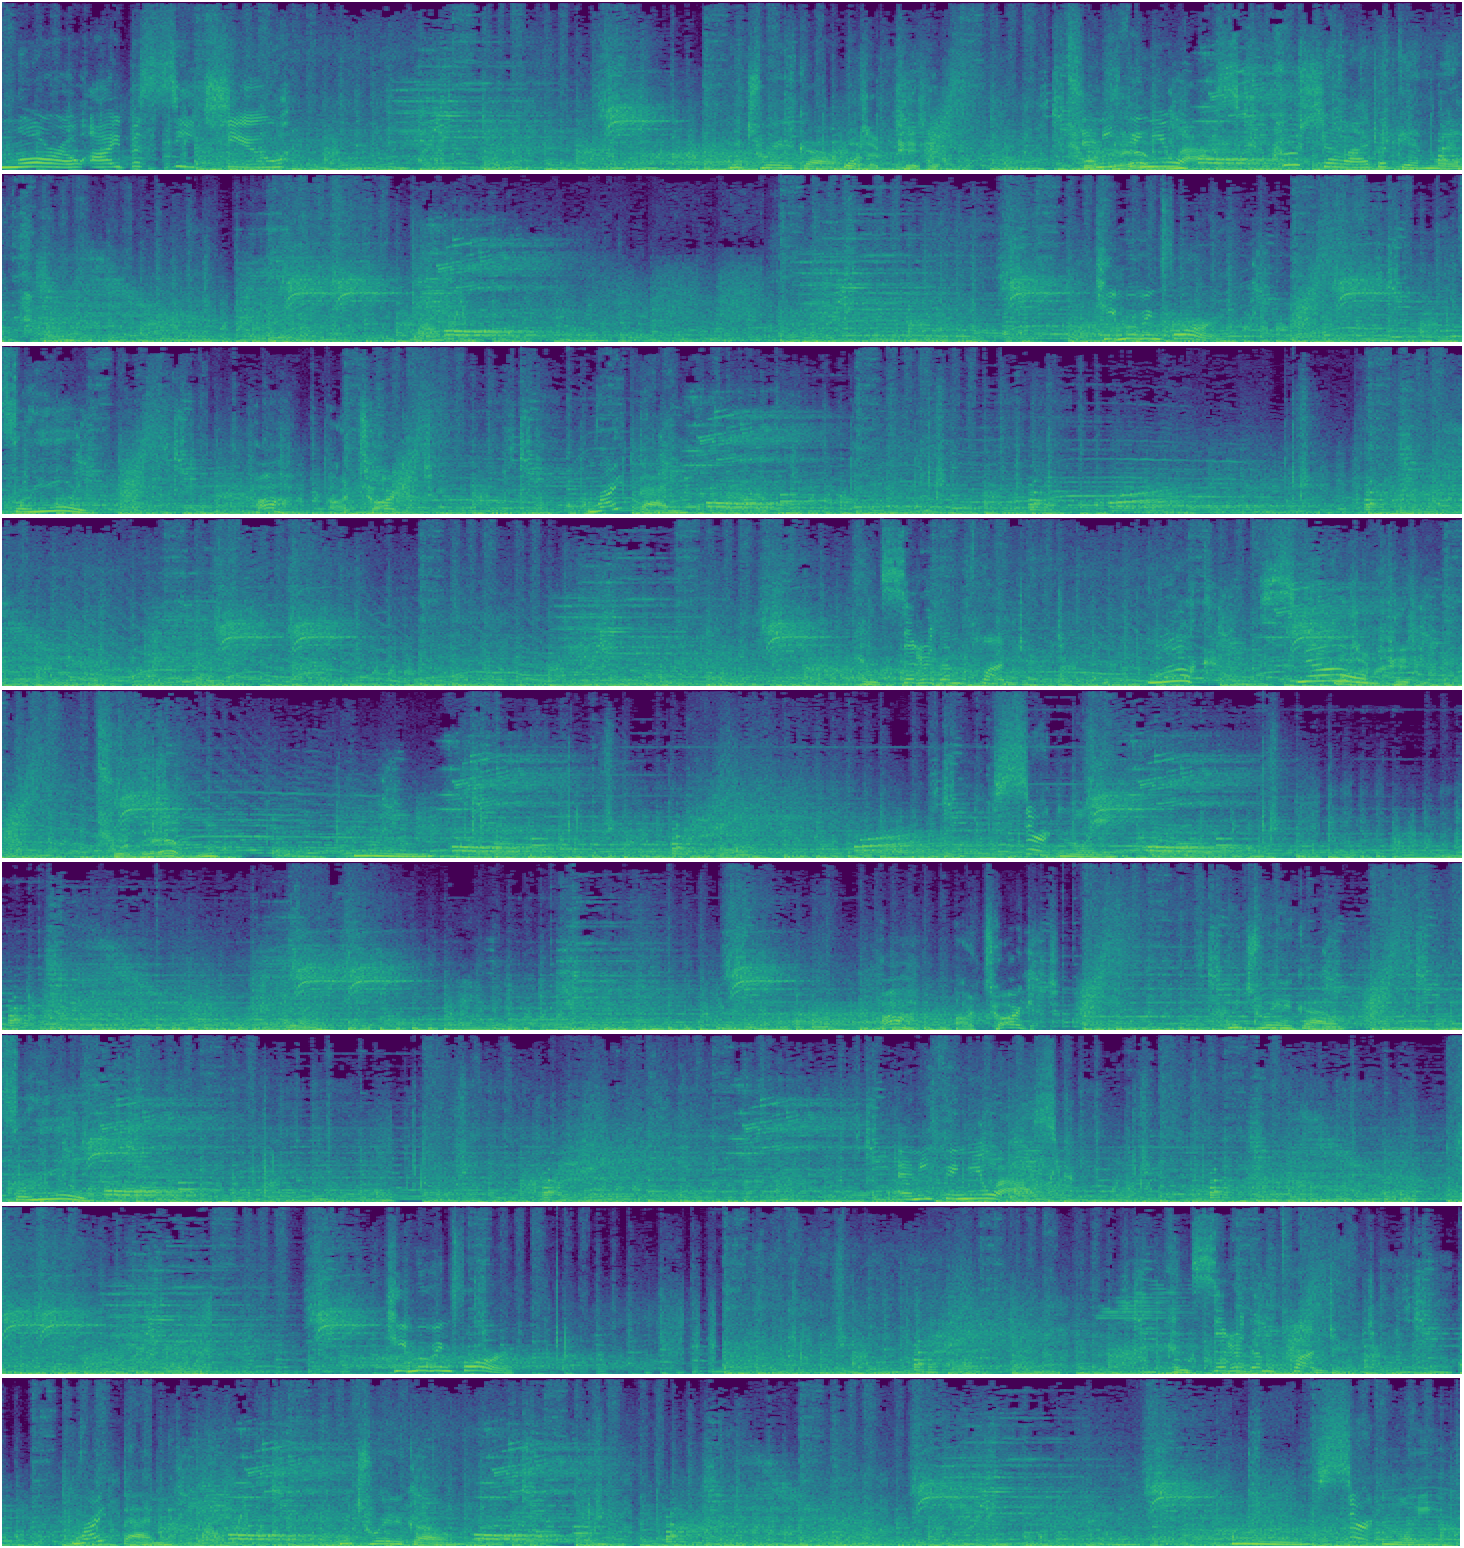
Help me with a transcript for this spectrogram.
Moro, I beseech you! Which way to go? What a pity. For Anything them. you ask. Who shall I begin with? Keep moving forward. For you. Ah, our target. Right then. Consider them plundered. Look! What Snow! a pity. For them. Certainly. Ah, our target. Which way to go? For you. Anything you ask. Keep moving forward. Consider them plundered. Right then. Which way to go? Hmm, certainly.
